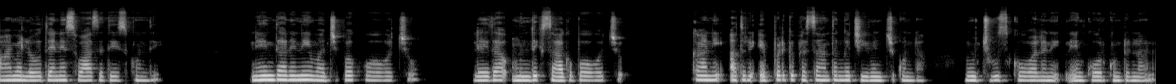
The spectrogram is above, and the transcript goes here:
ఆమె లోతైన శ్వాస తీసుకుంది. నేను దానిని మర్చిపోకపోవచ్చు లేదా ముందుకు సాగిపోవచ్చు. కానీ అతను ఎప్పటికీ ప్రశాంతంగా జీవించకుండా నువ్వు చూసుకోవాలని నేను కోరుకుంటున్నాను.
